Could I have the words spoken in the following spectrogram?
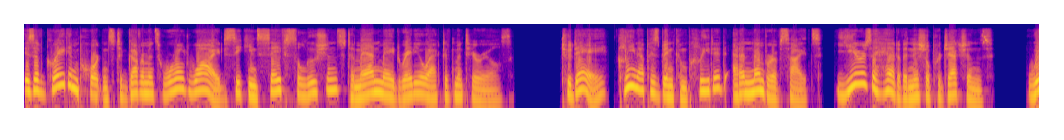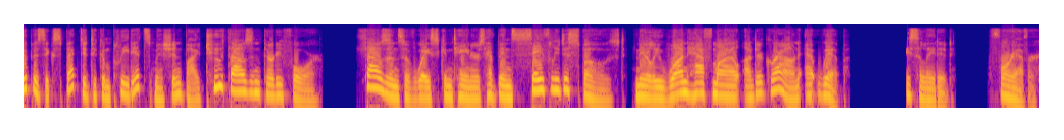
is of great importance to governments worldwide seeking safe solutions to man-made radioactive materials. Today, cleanup has been completed at a number of sites, years ahead of initial projections. WIPP is expected to complete its mission by 2034. Thousands of waste containers have been safely disposed, nearly one half mile underground at WIPP. Isolated forever.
